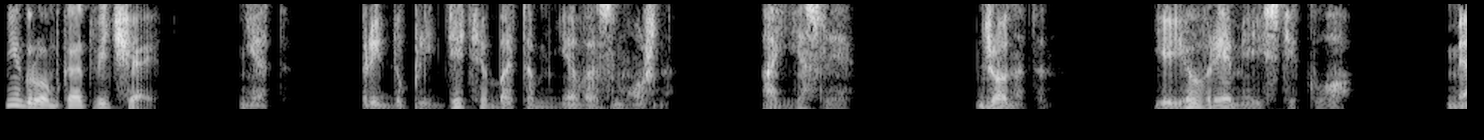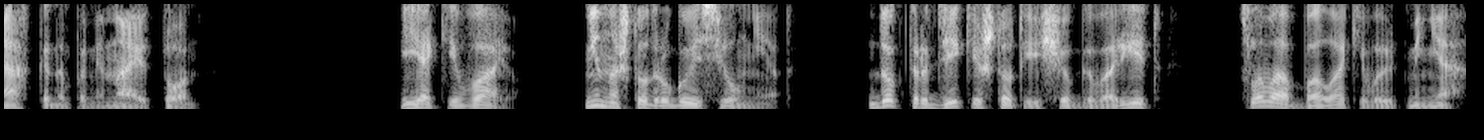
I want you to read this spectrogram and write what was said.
негромко отвечает. «Нет, предупредить об этом невозможно. А если...» «Джонатан, ее время истекло», — мягко напоминает он. Я киваю. Ни на что другой сил нет. Доктор Дики что-то еще говорит, Слова обволакивают меня,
